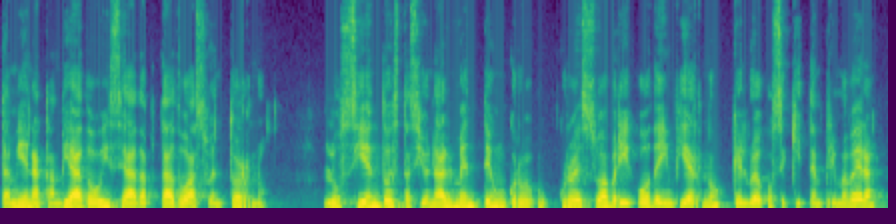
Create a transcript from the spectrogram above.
También ha cambiado y se ha adaptado a su entorno, luciendo estacionalmente un grueso abrigo de invierno que luego se quita en primavera.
